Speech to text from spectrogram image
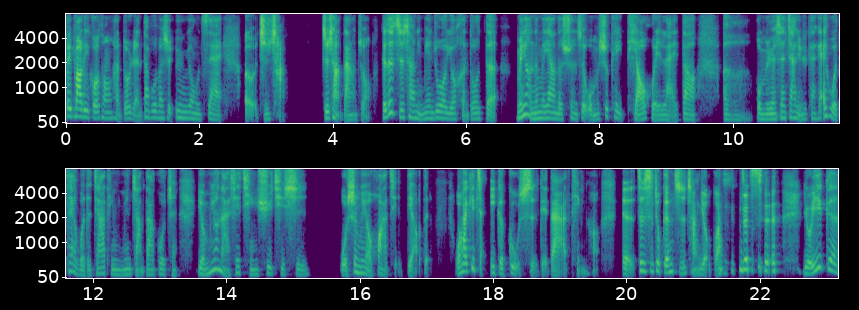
非暴力沟通，很多人大部分是运用在呃职场职场当中。可是职场里面，如果有很多的没有那么样的顺遂，我们是可以调回来到呃我们原生家庭去看看。哎，我在我的家庭里面长大过程，有没有哪些情绪，其实我是没有化解掉的。我还可以讲一个故事给大家听哈，呃，这是就跟职场有关，就是有一个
